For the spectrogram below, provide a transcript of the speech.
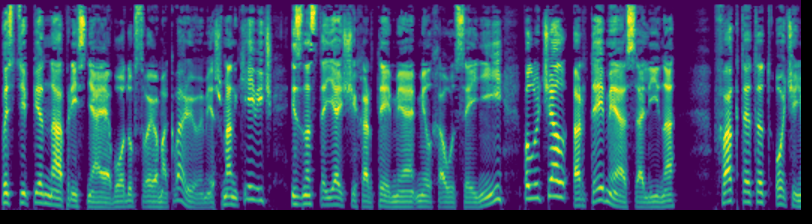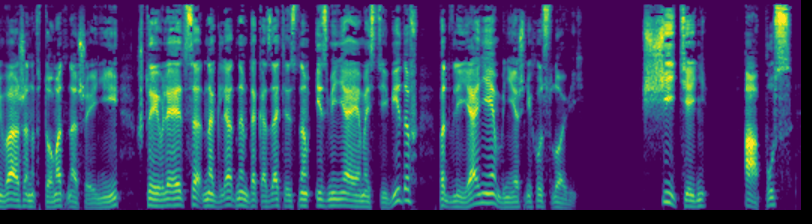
Постепенно опресняя воду в своем аквариуме, Шманкевич из настоящих Артемия милхаусении получал Артемия салина. Факт этот очень важен в том отношении, что является наглядным доказательством изменяемости видов под влиянием внешних условий. Щитень, апус –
